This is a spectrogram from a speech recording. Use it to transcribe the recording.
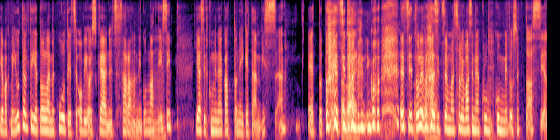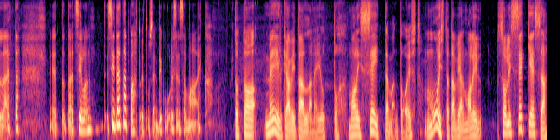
ja vaikka me juteltiin ja tollain me kuultiin, että se ovi olisi käynyt, että se sarana niin kuin natisi. Mm. Ja sitten kun menee katsomaan, niin ei ketään missään. Että tota, et sitä me, niin kuin, et siitä tuli vähän sitten semmoinen, että se oli vaan se meidän kummitus nyt taas siellä, että et tota, et silloin sitä tapahtui, että useampi kuuli sen samaan aikaan. Tota, meillä kävi tällainen juttu. Mä olin 17. Mä muistan tätä vielä. Mä olin, se oli se kesä,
